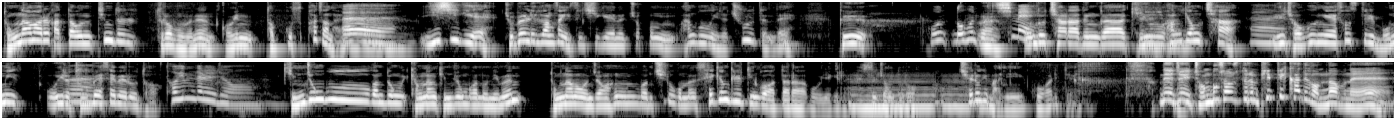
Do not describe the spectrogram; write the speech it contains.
동남아를 갔다 온 팀들 들어보면은 거긴 덥고 습하잖아요. 네. 이 시기에 조별리그 항상 있을 시기에는 조금 한국은 이제 추울 텐데 그 오- 너무 네, 심해. 온도 차라든가 기후 환경차 네. 이 적응에 선수들이 몸이 오히려 네. 두배 세 배로 더 더 힘들죠. 김종부 감독 경남 김종부 감독님은 동남아 원정 한 번 치르고 오면 세 경기를 뛴 것 같다라고 얘기를 했을 정도로 음. 체력이 많이 고갈이 돼요. 근데 저희 전북 선수들은 PP 카드가 없나 보네.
